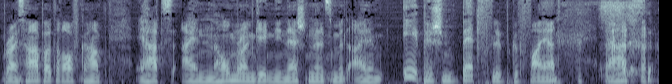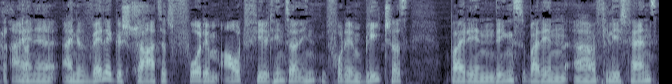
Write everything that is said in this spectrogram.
Bryce Harper drauf gehabt. Er hat einen Home Run gegen die Nationals mit einem epischen Batflip gefeiert. Er hat eine, eine Welle gestartet vor dem Outfield, hinter, hinten vor den Bleachers bei den Dings, bei den äh, Phillies-Fans.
